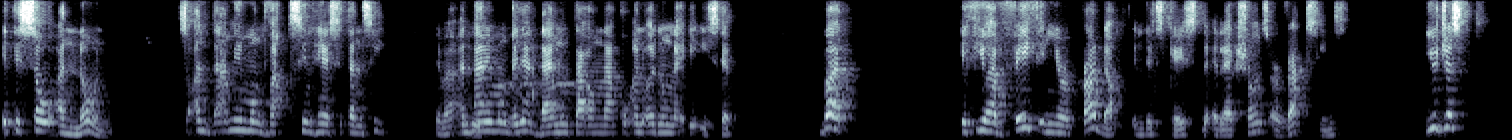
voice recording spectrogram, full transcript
it is so unknown. So ang dami mong vaccine hesitancy. Di ba? Ang dami mong ganyan. Dami mong taong na kung ano-anong naiisip. But if you have faith in your product, in this case, the elections or vaccines, you just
